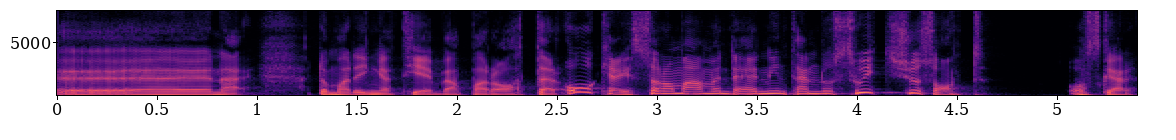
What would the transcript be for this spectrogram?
Uh, nej, de hade inga tv-apparater. Okej, okay, så de använde Nintendo Switch och sånt? Oskar,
